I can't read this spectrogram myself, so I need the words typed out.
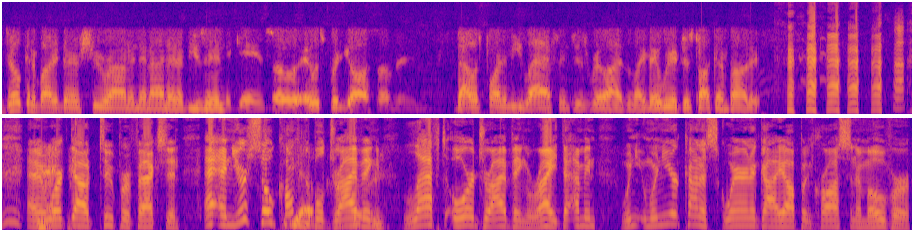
joking about it during shoot around, and then I ended up using it in the game. So it was pretty awesome, and that was part of me laughing, just realizing like, man, we were just talking about it. and it worked out to perfection. And, and you're so comfortable Yeah, driving sure. left or driving right. That- I mean, when you, when you're kind of squaring a guy up and crossing him over,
